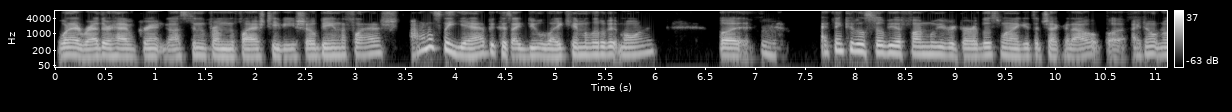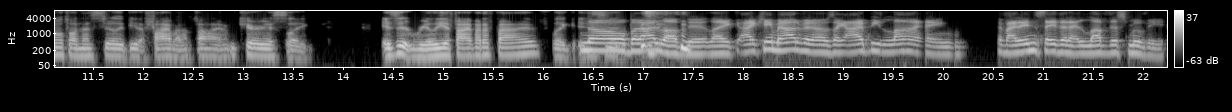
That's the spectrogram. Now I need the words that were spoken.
would I rather have Grant Gustin from the Flash TV show being the Flash? Honestly, yeah, because I do like him a little bit more. But mm. I think it'll still be a fun movie regardless when I get to check it out. But I don't know if I'll necessarily be a five out of five. I'm curious, like, is it really a five out of five? Like, no, it... but I loved it. Like, I came out of it, I was like, I'd be lying if I didn't say that I love this movie.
